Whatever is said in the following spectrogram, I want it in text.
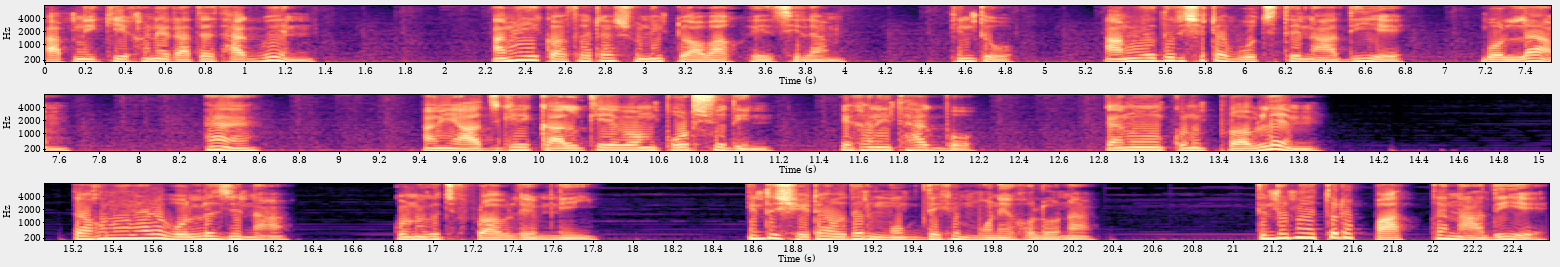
আপনি কি এখানে রাতে থাকবেন? আমি এই কথাটা শুনে একটু অবাক হয়েছিলাম। কিন্তু আমি ওদের সেটা বুঝতে না দিয়ে বললাম হ্যাঁ আমি আজকে, কালকে এবং পরশু দিন এখানেই থাকব। কেন, কোনো প্রবলেম? তখন ওনারা বলল যে, না, কোনো কিছু প্রবলেম নেই। কিন্তু সেটা ওদের মুখ দেখে মনে হলো না। কিন্তু আমি এতটা পাত্তা না দিয়ে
